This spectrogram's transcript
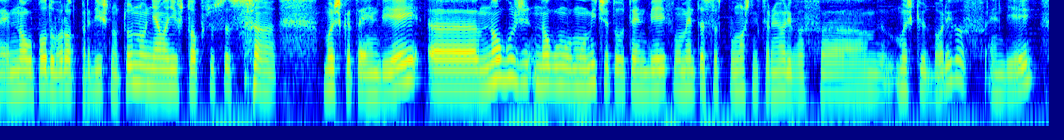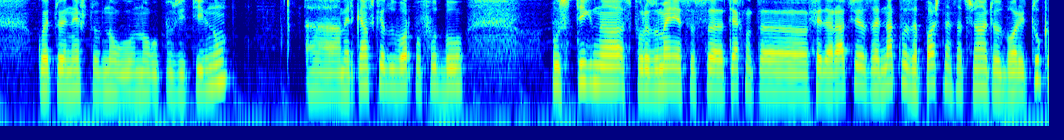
е много по-добро от предишното, но няма нищо общо с а, мъжката NBA. А, много, много момичета от NBA в момента са с помощни треньори в а, мъжки отбори в NBA, което е нещо много, много позитивно. А, американският отбор по футбол постигна споразумение с а, тяхната федерация за еднакво заплащане в националните отбори. Тук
